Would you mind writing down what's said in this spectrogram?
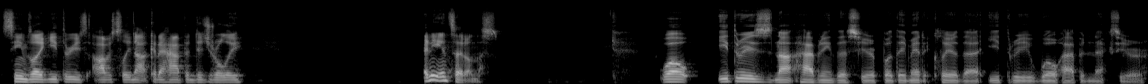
Seems like E3 is obviously not going to happen digitally. Any insight on this? Well, E3 is not happening this year, but they made it clear that E3 will happen next year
